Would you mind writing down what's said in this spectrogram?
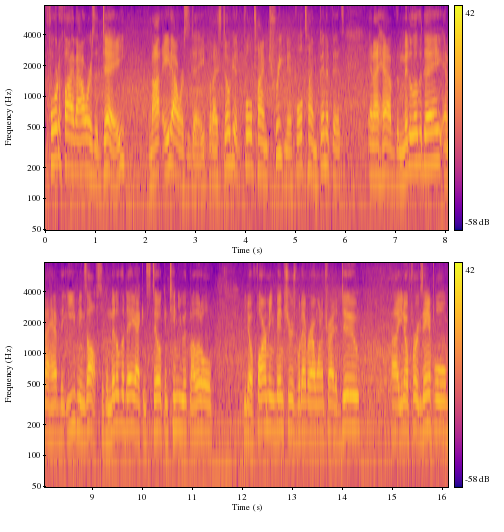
four to five hours a day not eight hours a day, but I still get full-time treatment, full-time benefits, and I have the middle of the day and I have the evenings off. So the middle of the day I can still continue with my little, you know, farming ventures, whatever I want to try to do. Uh, you know, for example,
